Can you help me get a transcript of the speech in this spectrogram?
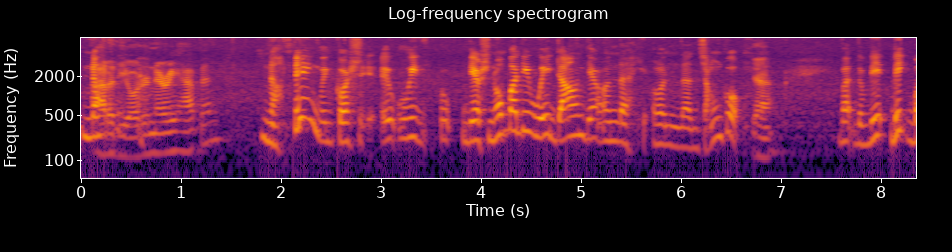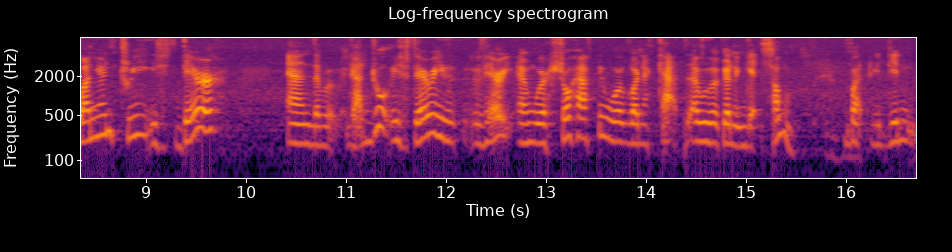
nothing, out of the ordinary happen? nothing because we there's nobody way down there on the on the jungle, Yeah. but the big, big banyan tree is there, and the gadu is very very, and we're so happy we're gonna catch uh, we're gonna get some, but we didn't.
